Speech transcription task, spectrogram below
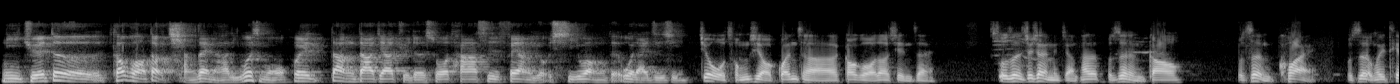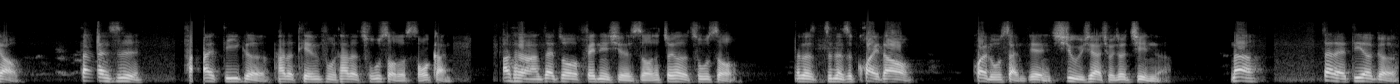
你觉得高国豪到底强在哪里？为什么会让大家觉得说他是非常有希望的未来之星？就我从小观察高国豪到现在，说真的，就像你们讲，他不是很高，不是很快，不是很会跳，但是他第一个他的天赋，他的出手的手感，他常常在做 finish 的时候，他最后的出手，那个真的是快到快如闪电，咻一下球就进了。那再来第二个，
